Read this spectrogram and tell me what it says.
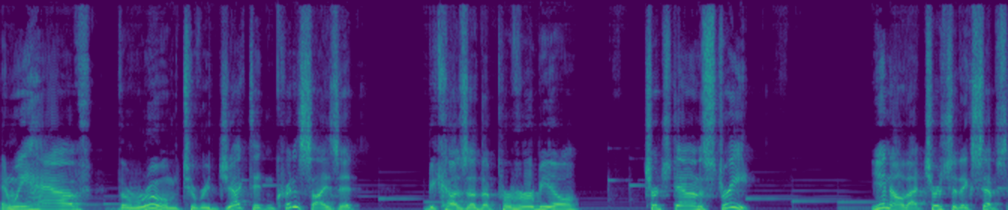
and we have the room to reject it and criticize it because of the proverbial church down the street you know, that church that accepts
